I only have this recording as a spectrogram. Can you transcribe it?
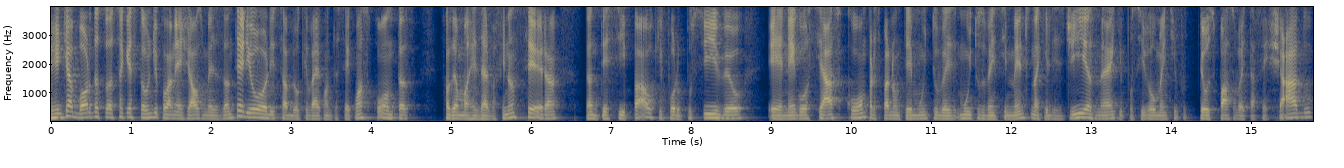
a gente aborda toda essa questão de planejar os meses anteriores, saber o que vai acontecer com as contas, fazer uma reserva financeira, antecipar o que for possível, eh, negociar as compras para não ter muito, muitos vencimentos naqueles dias, né? Que possivelmente o teu espaço vai estar fechado,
